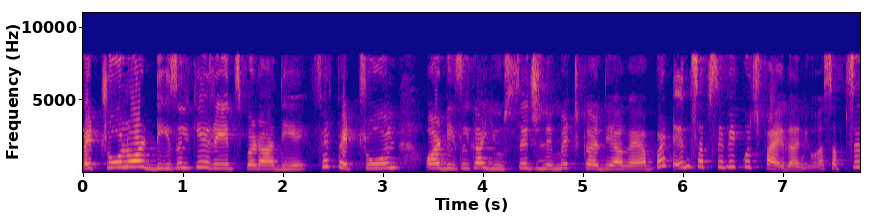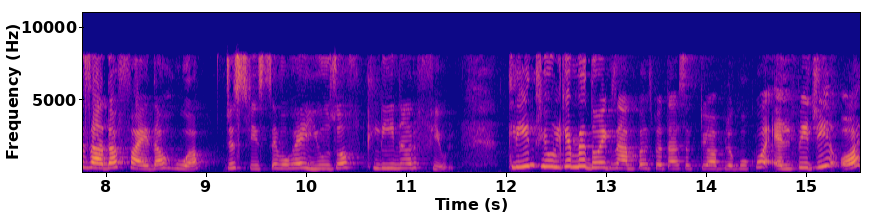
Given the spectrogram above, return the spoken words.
पेट्रोल और डीजल के रेट्स बढ़ा दिए। फिर पेट्रोल और डीजल का यूसेज लिमिट कर दिया गया। बट इन सबसे भी कुछ फ़ायदा नहीं हुआ। सबसे ज़्यादा फ़ायदा हुआ जिस चीज़ से वो है use of cleaner fuel clean fuel के मैं दो एग्जाम्पल्स बता सकती हूँ आप लोगों को। एलपीजी और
